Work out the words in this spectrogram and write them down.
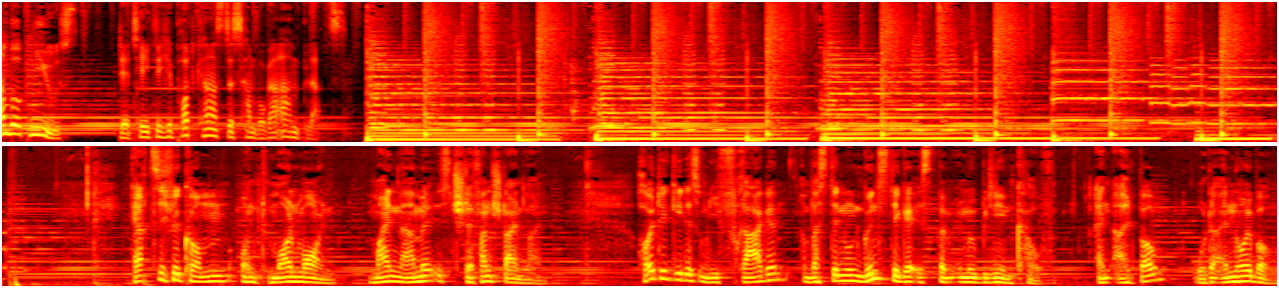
Hamburg News, der tägliche Podcast des Hamburger Abendblatts. Herzlich willkommen und moin moin. Mein Name ist Stefan Steinlein. Heute geht es um die Frage, was denn nun günstiger ist beim Immobilienkauf. Ein Altbau oder ein Neubau?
